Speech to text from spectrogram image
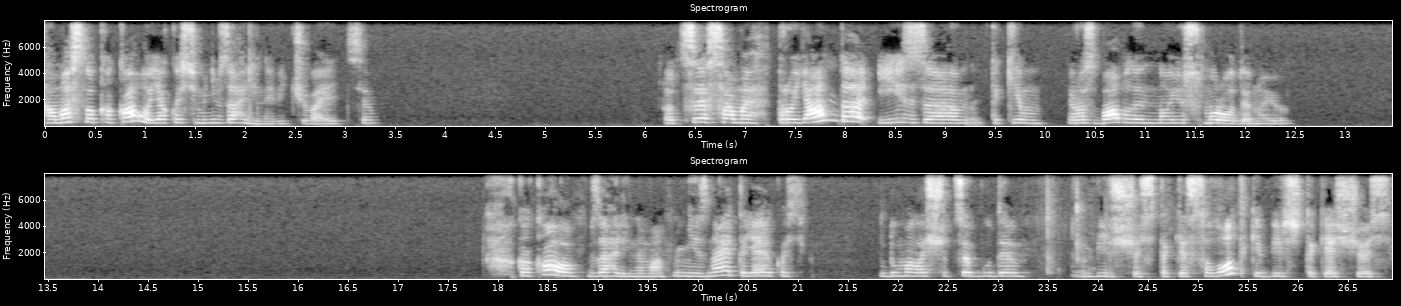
А масло какао якось мені взагалі не відчувається. Оце саме троянда із е, таким розбавленою смородиною. Какао взагалі нема. Ні, знаєте, я якось думала, що це буде більш щось таке солодке, більш таке щось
